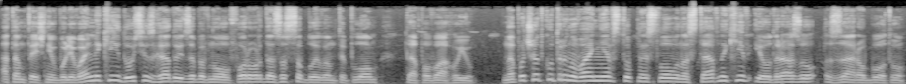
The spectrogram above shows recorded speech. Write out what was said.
А тамтешні вболівальники й досі згадують забивного форварда з особливим теплом та повагою. На початку тренування вступне слово наставників і одразу за роботу.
